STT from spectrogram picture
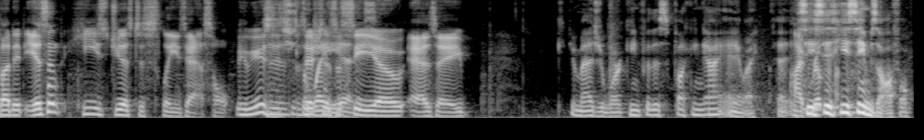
But it isn't. He's just a sleaze asshole who uses his position as a. CEO as a Can you imagine working for this fucking guy? Anyway, uh, he, re- he seems awful.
